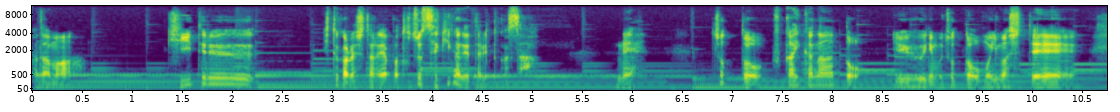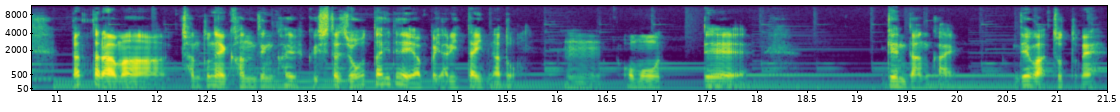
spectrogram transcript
あとはまあ、聞いてる人からしたらやっぱ途中咳が出たりとかさ、ね、ちょっと不快かなというふうにもちょっと思いまして、だったらまあ、ちゃんとね、完全回復した状態でやっぱやりたいなと、思って、現段階ではちょっとね、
